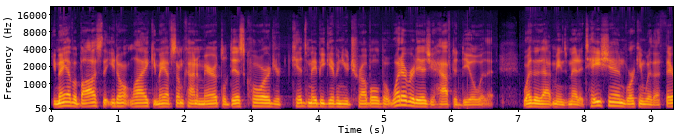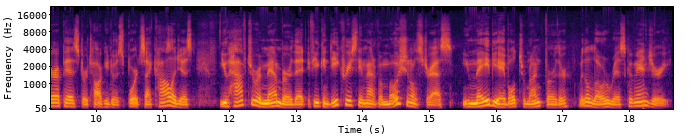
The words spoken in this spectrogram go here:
You may have a boss that you don't like. You may have some kind of marital discord. Your kids may be giving you trouble, but whatever it is, you have to deal with it. Whether that means meditation, working with a therapist, or talking to a sports psychologist, you have to remember that if you can decrease the amount of emotional stress, you may be able to run further with a lower risk of injury.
